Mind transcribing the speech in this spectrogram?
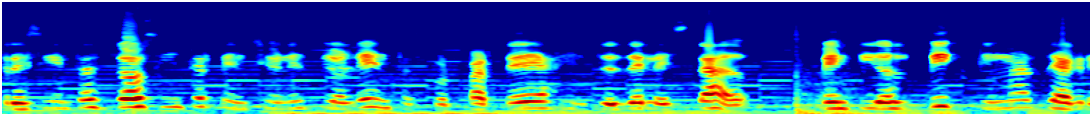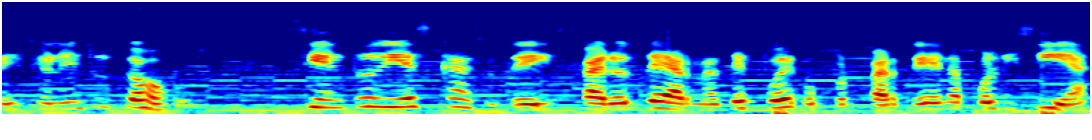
312 intervenciones violentas por parte de agentes del Estado, 22 víctimas de agresión en sus ojos, 110 casos de disparos de armas de fuego por parte de la policía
